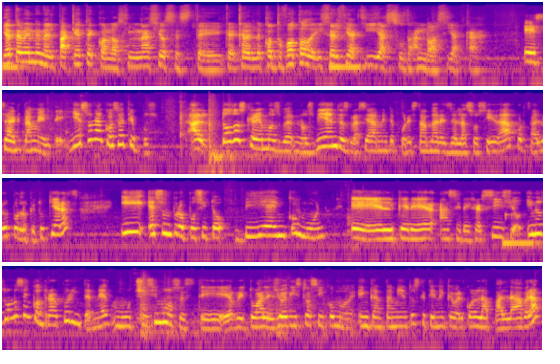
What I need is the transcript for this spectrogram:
ya te venden el paquete con los gimnasios, este, que- que- con tu foto de y selfie aquí ya sudando así acá. Exactamente. Y es una cosa que pues todos queremos vernos bien, desgraciadamente por estándares de la sociedad, por salud, por lo que tú quieras. Y es un propósito bien común el querer hacer ejercicio. Y nos vamos a encontrar por internet muchísimos este, rituales. Yo he visto así como encantamientos que tienen que ver con la palabra,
